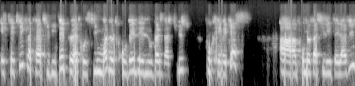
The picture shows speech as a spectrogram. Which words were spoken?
esthétique, la créativité peut être aussi, moi, de trouver des nouvelles astuces pour créer mes pièces, euh, pour me faciliter la vie.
